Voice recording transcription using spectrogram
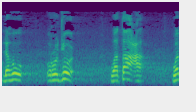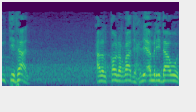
له رجوع. وطاعة وامتثال على القول الراجح لأمر داود.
